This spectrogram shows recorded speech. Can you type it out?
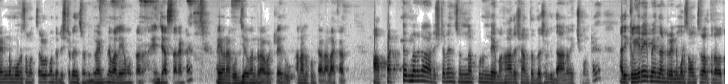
రెండు మూడు సంవత్సరాలు కొంత డిస్టర్బెన్స్ ఉంటుంది. వెంటనే వాళ్ళు ఏమవుతారు ఏం చేస్తారంటే అయ్యో నాకు ఉద్యోగం రావట్లేదు అని అనుకుంటారు. అలా కాదు. ఆ పర్టికులర్గా ఆ డిస్టర్బెన్స్ ఉన్నప్పుడు ఉండే మహాదశ అంతర్దశలకి దానం ఇచ్చుకుంటే అది క్లియర్ అయిపోయిందంటే రెండు మూడు సంవత్సరాల తర్వాత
